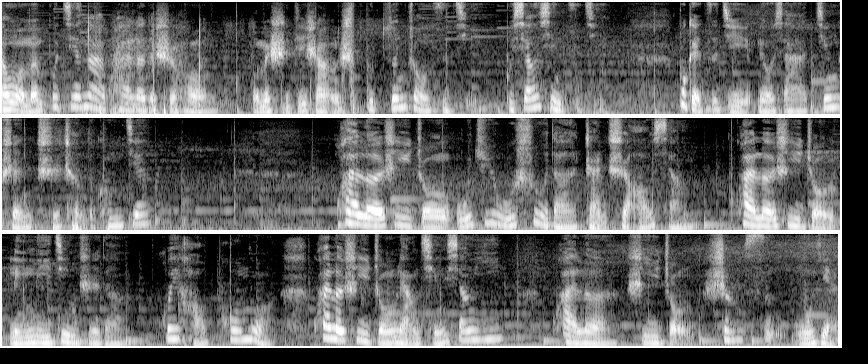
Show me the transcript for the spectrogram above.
当我们不接纳快乐的时候，我们实际上是不尊重自己，不相信自己，不给自己留下精神驰骋的空间。快乐是一种无拘无束的展翅翱翔，快乐是一种淋漓尽致的挥毫泼墨，快乐是一种两情相依，快乐是一种生死无言。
